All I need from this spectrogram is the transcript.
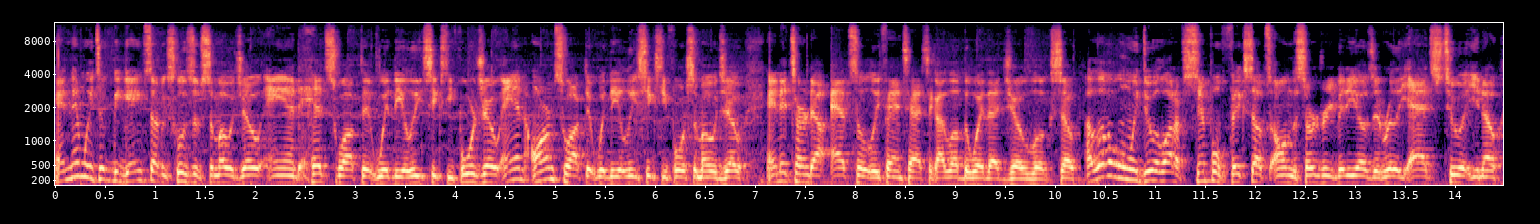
and then we took the GameStop exclusive Samoa Joe and head swapped it with the Elite 64 Joe and arm swapped it with the Elite 64 Samoa Joe, and it turned out absolutely fantastic. I love the way that Joe looks. So I love it when we do a lot of simple fix-ups on the surgery videos. It really adds to it, you know.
